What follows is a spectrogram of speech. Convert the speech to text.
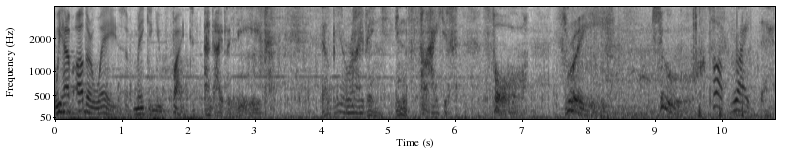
We have other ways of making you fight. And I believe they'll be arriving in five, four, three, two. Stop right there.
